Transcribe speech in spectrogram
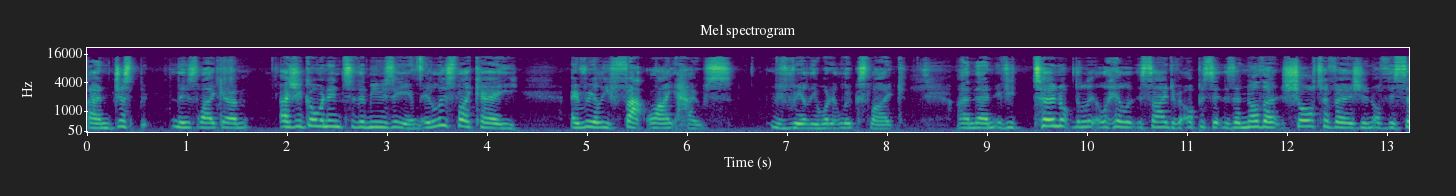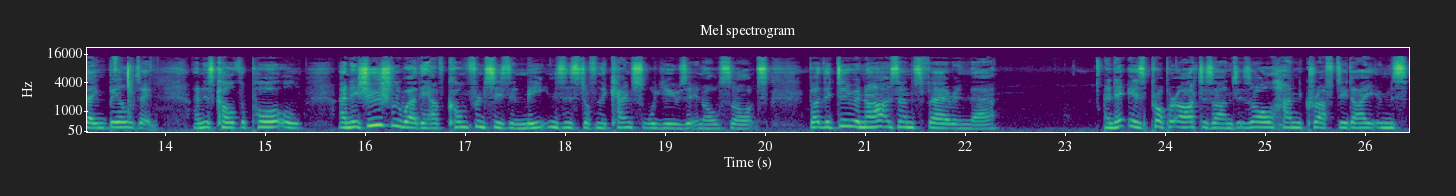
and just there's like um as you're going into the museum, it looks like a a really fat lighthouse. Is really what it looks like. And then if you turn up the little hill at the side of it opposite, there's another shorter version of the same building, and it's called the Portal. And it's usually where they have conferences and meetings and stuff, and the council will use it in all sorts. But they do an artisans fair in there, and it is proper artisans. It's all handcrafted items.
